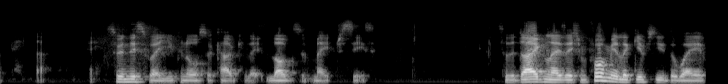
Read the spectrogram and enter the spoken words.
Okay, that, okay. So in this way you can also calculate logs of matrices. So the diagonalization formula gives you the way of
